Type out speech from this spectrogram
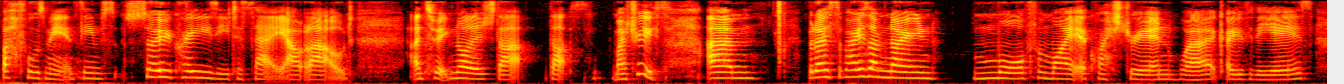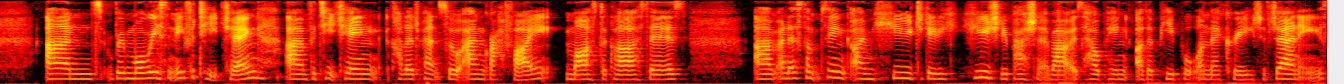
baffles me and seems so crazy to say out loud and to acknowledge that that's my truth. Um, but I suppose I'm known more for my equestrian work over the years and more recently for teaching, um, for teaching coloured pencil and graphite masterclasses. Um, and it's something I'm hugely, hugely passionate about is helping other people on their creative journeys.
